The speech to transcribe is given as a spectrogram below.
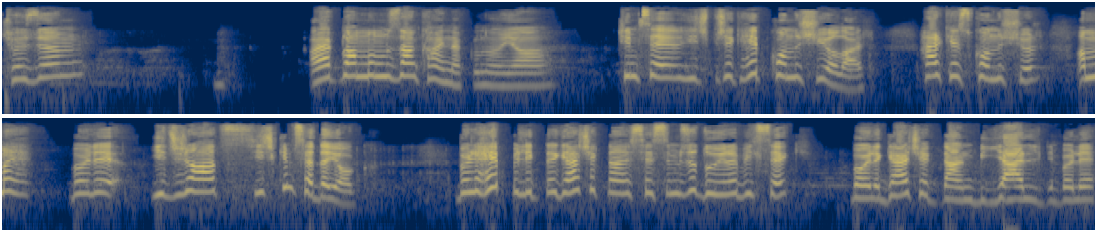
Çözüm ayaklanmamızdan kaynaklanıyor ya. Kimse hiçbir şey hep konuşuyorlar. Herkes konuşur ama böyle icraat hiç kimse de yok. Böyle hep birlikte gerçekten sesimizi duyurabilsek böyle gerçekten bir yer böyle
